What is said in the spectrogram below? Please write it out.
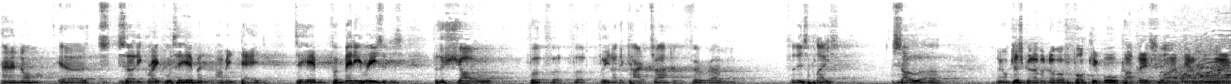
and I'm uh, certainly grateful to him, and I'm indebted to him for many reasons, for the show, for for, for, for you know the character, and for um, for this place. So. Uh, I'm just gonna have another fucking walk up this way, you know what I mean?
